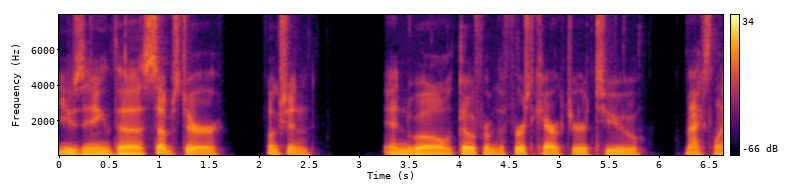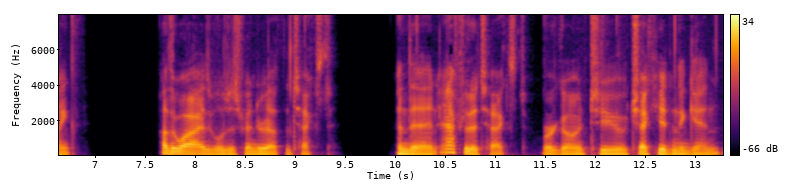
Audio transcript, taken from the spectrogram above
using the substr function and we'll go from the first character to max length. Otherwise, we'll just render out the text. And then after the text, we're going to check hidden again.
